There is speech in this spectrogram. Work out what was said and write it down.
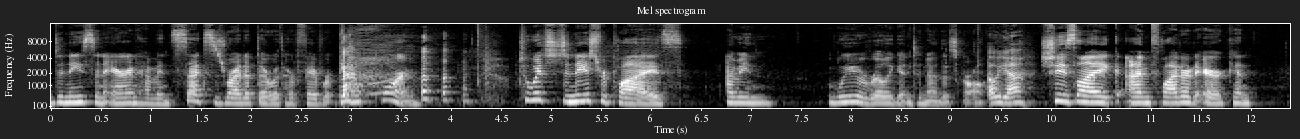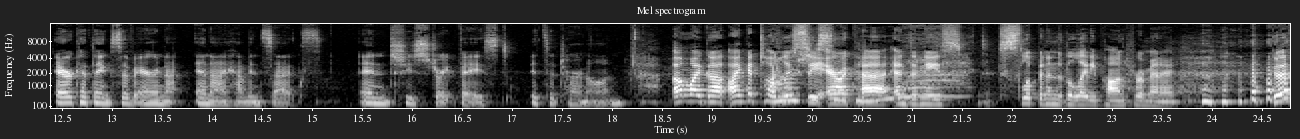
Denise and Aaron having sex is right up there with her favorite porn. to which Denise replies, I mean, we are really getting to know this girl. Oh yeah. She's like, I'm flattered Erika, Erika thinks of Aaron and I having sex. And she's straight faced. It's a turn on. Oh my God, I could totally Oh, see Erika like, and Denise slipping into the lady pond for a minute. Good,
